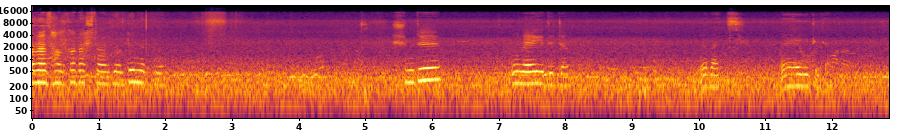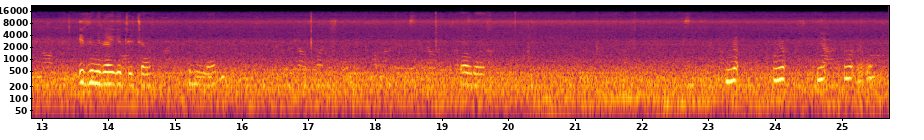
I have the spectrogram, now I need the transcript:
Evet arkadaşlar gördünüz mü? Şimdi oraya gideceğim. Evet. Oraya gideceğim. İzmir'e gideceğim. İzmir'e. Evet. Ne, ne, ne, ne, ne.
